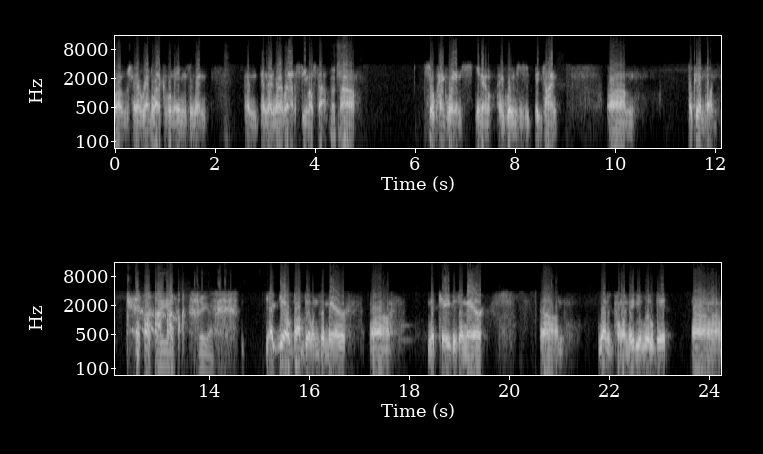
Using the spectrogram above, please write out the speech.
I'm just going to ramble out a couple names, and then, and and then when I run out of steam, I'll stop. Okay. Uh, so Hank Williams, you know, Hank Williams is big time. Um, okay, I'm done. There you go. There you go. Yeah, you know, Bob Dylan's in there. Uh, Nick Cave is in there. Um, Leonard Cohen maybe a little bit. Uh,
